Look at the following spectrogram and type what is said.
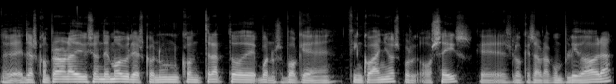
Eh, Les compraron la división de móviles con un contrato de, bueno, supongo que cinco años por- o seis, que es lo que se habrá cumplido ahora,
